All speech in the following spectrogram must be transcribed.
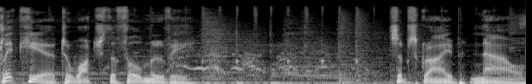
Click here to watch the full movie. Subscribe now.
